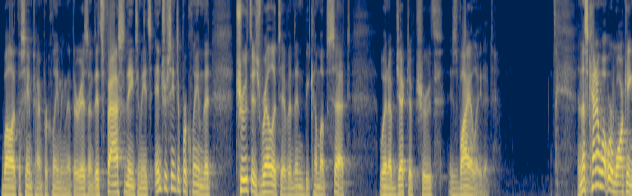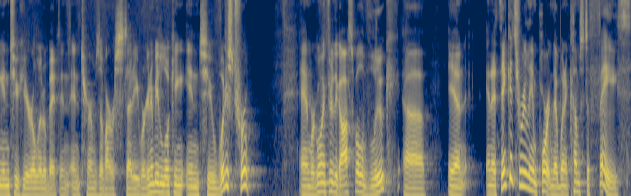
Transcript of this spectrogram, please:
while at the same time proclaiming that there isn't. It's fascinating to me. It's interesting to proclaim that truth is relative and then become upset when objective truth is violated. And that's kind of what we're walking into here a little bit in, in terms of our study. We're going to be looking into what is true. And we're going through the Gospel of Luke. Uh, and, and I think it's really important that when it comes to faith,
